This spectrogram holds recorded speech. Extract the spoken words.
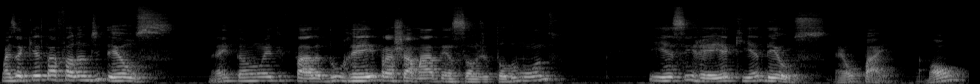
Mas aqui ele está falando de Deus. Né? Então ele fala do rei para chamar a atenção de todo mundo. E esse rei aqui é Deus, é o Pai, tá bom?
